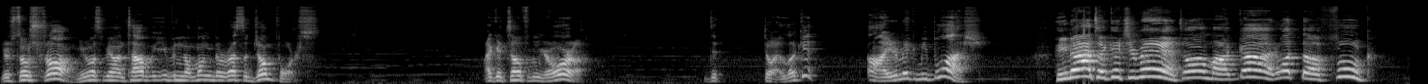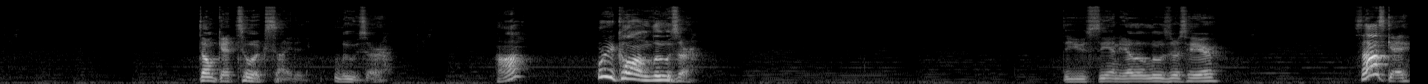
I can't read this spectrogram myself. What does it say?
You're so strong. You must be on top of even among the rest of Jump Force. I could tell from your aura. D do I look it? Aw, you're making me blush. Hinata, get your mans! Oh my god, what the fuck? Don't get too excited, loser. Huh? Who are you calling loser? Do you see any other losers here? Sasuke,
